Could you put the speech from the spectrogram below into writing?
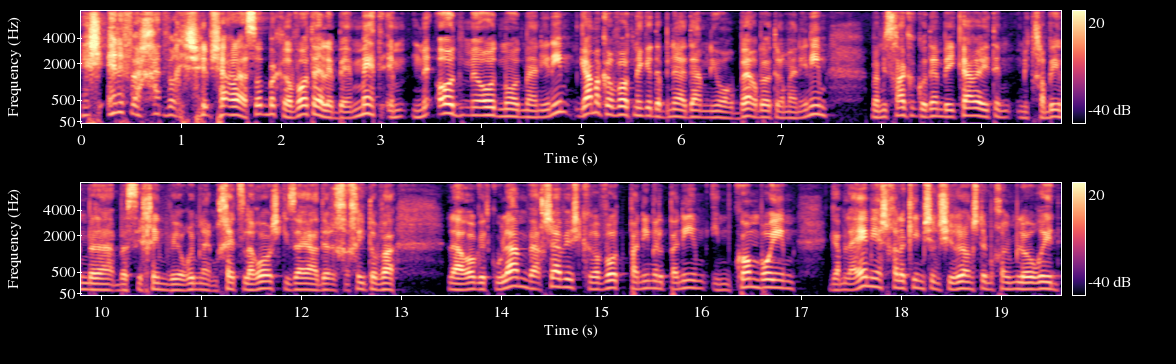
יש אלף ואחת דברים שאפשר לעשות בקרבות האלה, באמת, הם מאוד מאוד מאוד מעניינים. גם הקרבות נגד הבני אדם נהיו הרבה הרבה יותר מעניינים. במשחק הקודם בעיקר הייתם מתחבאים בשיחים ויורים להם חץ לראש, כי זה היה הדרך הכי טובה להרוג את כולם, ועכשיו יש קרבות פנים אל פנים עם קומבואים, גם להם יש חלקים של שריון שאתם יכולים להוריד.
